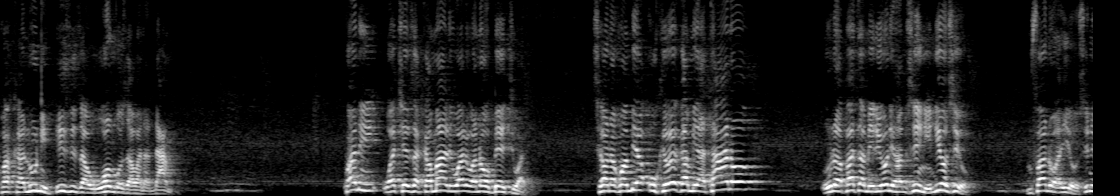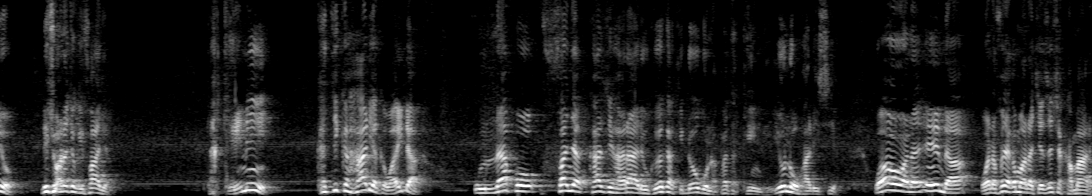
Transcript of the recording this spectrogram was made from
kwa kanuni hizi za uongo za wanadamu. Kwani wacheza kamali wale wanaobeti wale? Sio wanakuambia ukiweka 500 unapata milioni hamsini ndio sio? Mfano wa hiyo si ndio? Ndicho anachokifanya. lakini katika hali ya kawaida unapofanya kazi harari ukiweka kidogo unapata kingi. Hiyo ndio uhalisia. Wao wanaenda wanafanya kama wanachezesha kamari.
